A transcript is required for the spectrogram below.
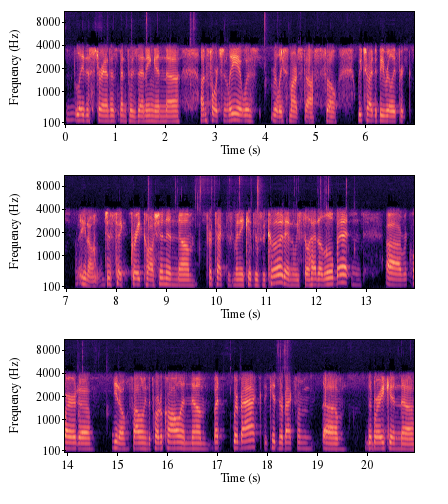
latest strand has been presenting, and uh, unfortunately, it was really smart stuff. So we tried to be really, pre- you know, just take great caution and um, protect as many kids as we could, and we still had a little bit and uh, required uh, you know, following the protocol. And um, but we're back. The kids are back from um, the break, and uh,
